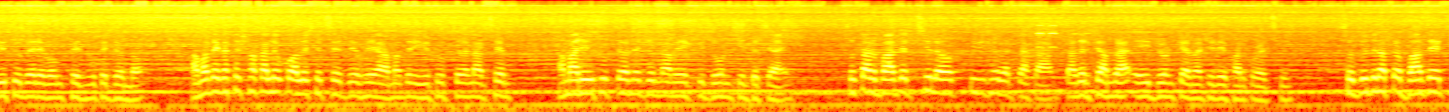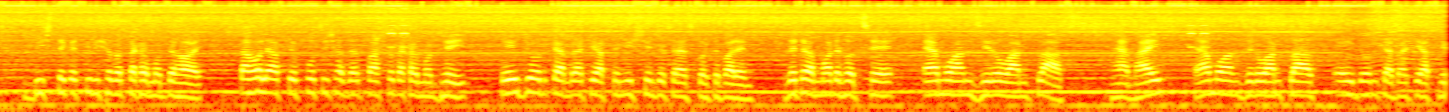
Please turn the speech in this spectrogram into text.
ইউটিউবের এবং ফেসবুকের জন্য আমাদের কাছে সকালেও কল এসেছে যে, ভাইয়া, আমাদের ইউটিউব চ্যানেল আছে আমার ইউটিউব চ্যানেলের জন্য আমি একটি ড্রোন কিনতে চাই। তো তার বাজেট ছিল তিরিশ হাজার টাকা। তাদেরকে আমরা এই ড্রোন ক্যামেরাটি রেফার করেছি। সো যদি আপনার বাজেট বিশ থেকে তিরিশ হাজার টাকার মধ্যে হয়, তাহলে আপনি পঁচিশ হাজার পাঁচশো টাকার মধ্যেই এই ড্রোন ক্যামেরাটি আপনি নিশ্চিন্তে চয়েস করতে পারেন, যেটা মডেল হচ্ছে M one zero one plus হ্যাঁ ভাই M one zero one plus এই ড্রোন ক্যামেরাটি আপনি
